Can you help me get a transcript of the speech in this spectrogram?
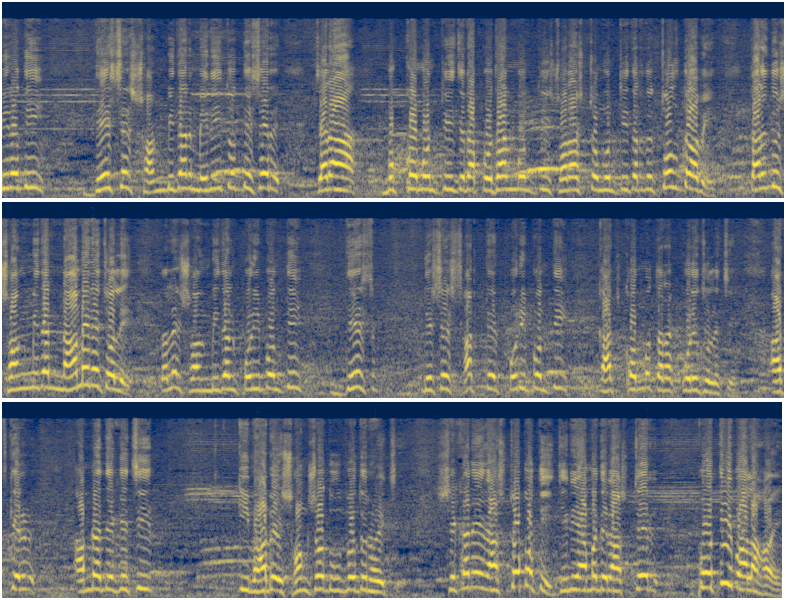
বিরোধী, দেশের সংবিধান মেনেই তো দেশের যারা মুখ্যমন্ত্রী, যারা প্রধানমন্ত্রী, স্বরাষ্ট্রমন্ত্রী, তারা তো চলতে হবে। তারা যদি সংবিধান না মেনে চলে, তাহলে সংবিধান পরিপন্থী, দেশ, দেশের স্বার্থের পরিপন্থী কাজকর্ম তারা করে চলেছে। আজকের আমরা দেখেছি কীভাবে সংসদ উদ্বোধন হয়েছে। সেখানে রাষ্ট্রপতি, যিনি আমাদের রাষ্ট্রের প্রতি বলা হয়,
